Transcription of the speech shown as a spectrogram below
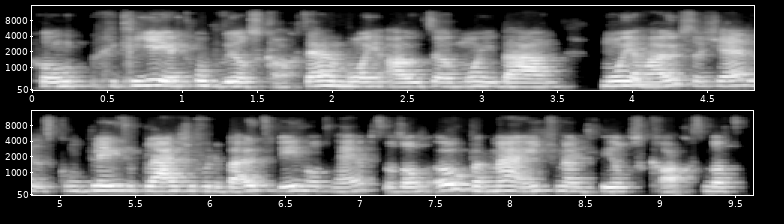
gewoon gecreëerd op wilskracht. Hè? Een mooie auto, een mooie baan, mooie huis. Dat je dat complete plaatje voor de buitenwereld hebt. Dat was ook bij mij vanuit wilskracht. Omdat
